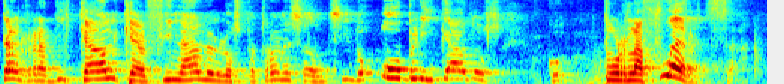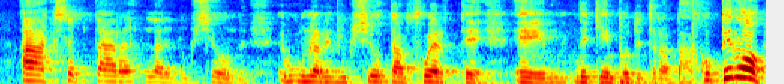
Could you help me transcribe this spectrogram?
tan radical, que al final los patrones han sido obligados por la fuerza a aceptar la reducción, una reducción tan fuerte eh, de tiempo de trabajo. Pero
